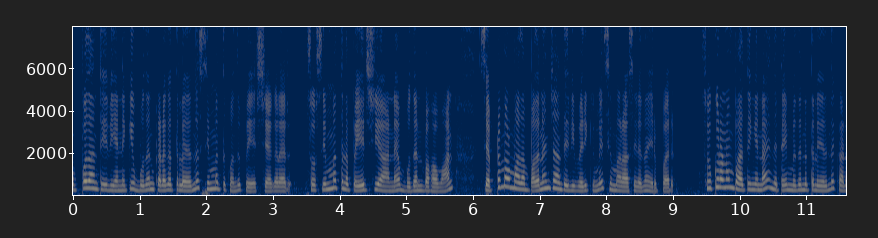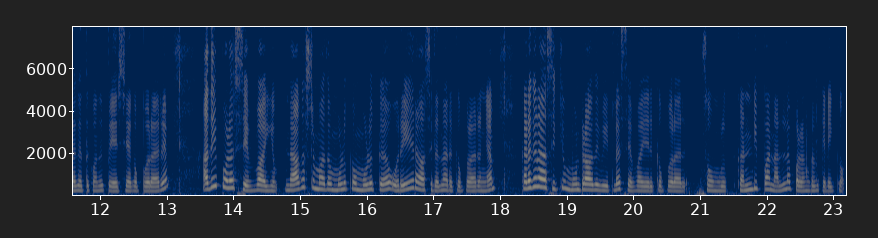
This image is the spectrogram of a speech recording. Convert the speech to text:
முப்பதாம் தேதி அன்னைக்கு புதன் கடகத்தில் இருந்து சிம்மத்துக்கு வந்து பயிற்சி ஆகிறாரு. ஸோ சிம்மத்தில் பயிற்சியான புதன் பகவான் செப்டம்பர் மாதம் பதினஞ்சாம் தேதி வரைக்குமே சிம்ம ராசியில் தான் இருப்பார். சுக்கரனும் பார்த்தீங்கன்னா இந்த டைம் மிதனத்திலிருந்து கடகத்துக்கு வந்து பயிற்சியாக போகிறாரு அதே போல் செவ்வாயும் இந்த ஆகஸ்ட் மாதம் முழுக்க முழுக்க ஒரே ராசியில் தான் இருக்க போகிறாருங்க கடகராசிக்கு மூன்றாவது வீட்டில் செவ்வாய் இருக்க போகிறாரு ஸோ உங்களுக்கு கண்டிப்பாக நல்ல பலன்கள் கிடைக்கும்.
